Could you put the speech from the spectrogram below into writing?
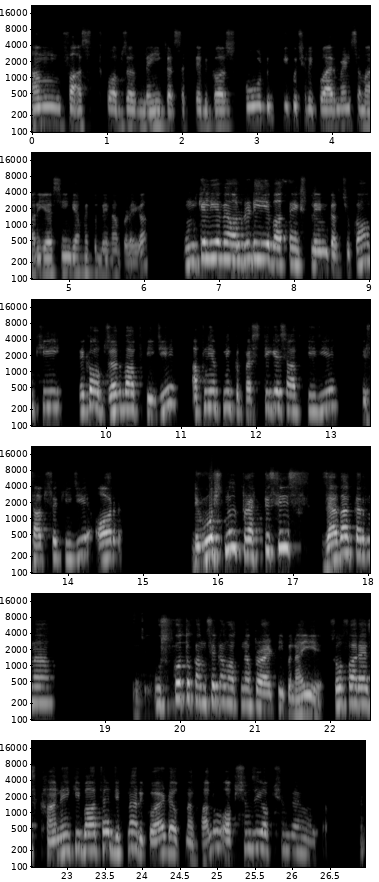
हम फास्ट को ऑब्ज़र्व नहीं कर सकते बिकॉज़ फ़ूड की कुछ रिक्वायरमेंट्स हमारी ऐसी हैं कि हमें तो लेना पड़ेगा। उनके लिए मैं ऑलरेडी ये बातें एक्सप्लेन कर चुका हूँ कि देखो ऑब्ज़र्व आप कीजिए अपनी अपनी कैपेसिटी के साथ कीजिए हिसाब से कीजिए और डिवोशनल प्रैक्टिसेस ज़्यादा करना उसको तो कम से कम अपना प्रायोरिटी बनाइए। सो फार एज खाने की बात है जितना रिक्वायर्ड है उतना खा लो। ऑप्शन ही ऑप्शन है हमारे पास।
